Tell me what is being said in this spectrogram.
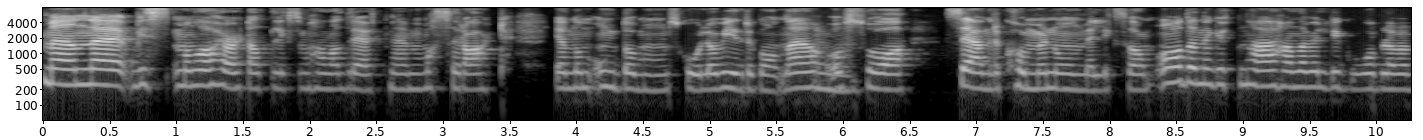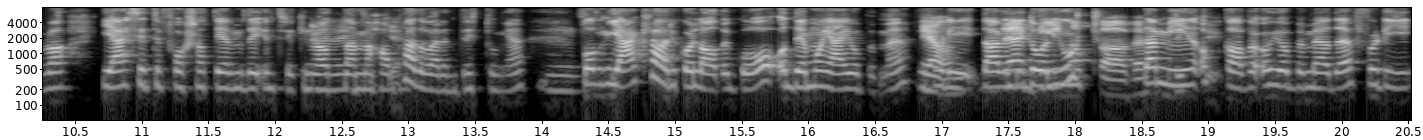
Men eh, hvis man har hørt at liksom, han har drevet med masse rart gjennom ungdomsskole og videregående, Mm. og så senere kommer noen med liksom 'Å, denne gutten her, han er veldig god', og bla, bla, bla. Jeg sitter fortsatt igjen med det inntrykket med at nei, men han pleide å være en drittunge. Mm. Sånn, jeg klarer ikke å la det gå, og det må jeg jobbe med. Ja, fordi det er veldig dårlig gjort. Oppgave. Det er min oppgave å jobbe med det, fordi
